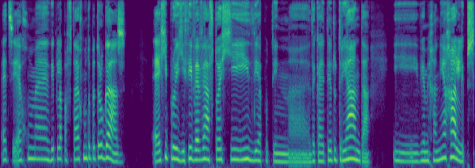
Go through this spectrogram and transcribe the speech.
Έτσι, έχουμε δίπλα από αυτά έχουμε το πετρογκάζ. Έχει προηγηθεί, βέβαια αυτό έχει ήδη από την ε, δεκαετία του 30 η βιομηχανία Χάλιψ.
